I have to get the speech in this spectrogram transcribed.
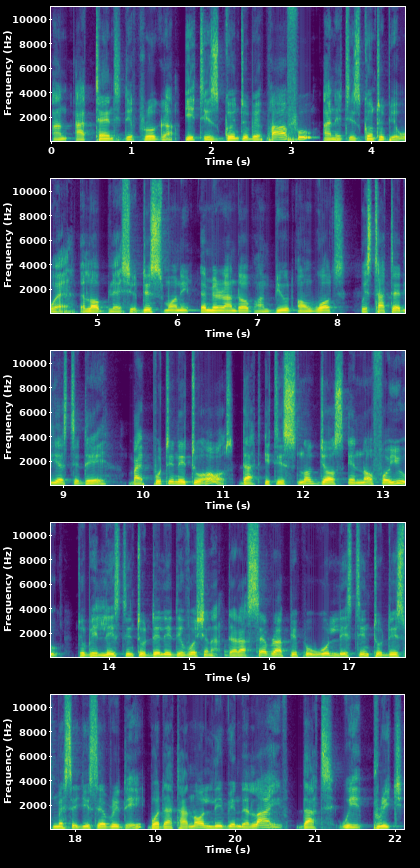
and attend the program. It is going to be powerful and it is going to be well. The Lord bless you. This morning, let me round up and build on what we started yesterday by putting it to us that it is not just enough for you to be listening to daily devotional. There are several people who listen to these messages every day, but that are not living the life that we preach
